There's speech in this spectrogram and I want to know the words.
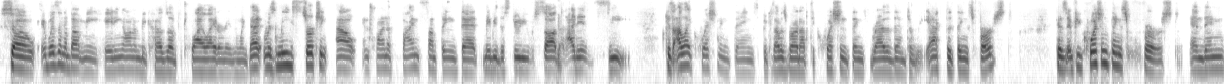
So it wasn't about me hating on him because of Twilight or anything like that. It was me searching out and trying to find something that maybe the studio saw that I didn't see. Because I like questioning things because I was brought up to question things rather than to react to things first. Because if you question things first and then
